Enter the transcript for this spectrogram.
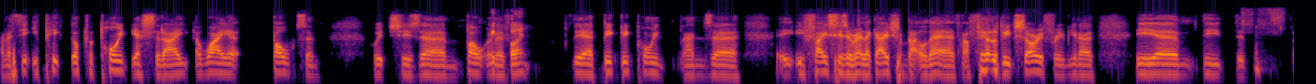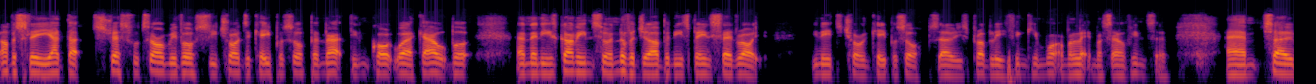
and I think he picked up a point yesterday away at Bolton, which is um, Bolton Big point yeah, big big point, and uh, he faces a relegation battle there. I feel a bit sorry for him. You know, he um, the, the, obviously he had that stressful time with us. He tried to keep us up, and that didn't quite work out. But and then he's gone into another job, and he's been said, right, you need to try and keep us up. So he's probably thinking, what am I letting myself into? Um, so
